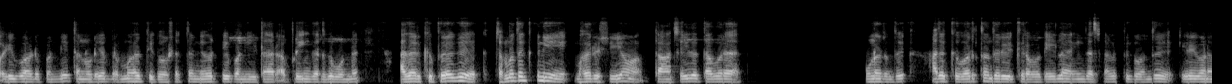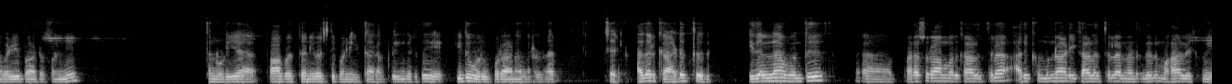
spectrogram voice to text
வழிபாடு பண்ணி தன்னுடைய பிரம்மஹத்தி தோஷத்தை நிவர்த்தி பண்ணிட்டார் அப்படிங்கிறது ஒண்ணு. அதற்கு பிறகு ஜமதக்னி மகரிஷியும் தான் செய்த தவிர உணர்ந்து அதுக்கு வருத்தம் தெரிவிக்கிற வகையில இந்த ஸ்தலத்துக்கு வந்து இறைவனை வழிபாடு பண்ணி தன்னுடைய பாபத்தை நிவர்த்தி பண்ணிக்கிட்டார் அப்படிங்கிறது இது ஒரு புராண வரலாறு. சரி அதற்கு அடுத்தது. இதெல்லாம் வந்து ஆஹ் பரசுராமர் காலத்துல அதுக்கு முன்னாடி காலத்துல நடந்தது மகாலட்சுமி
